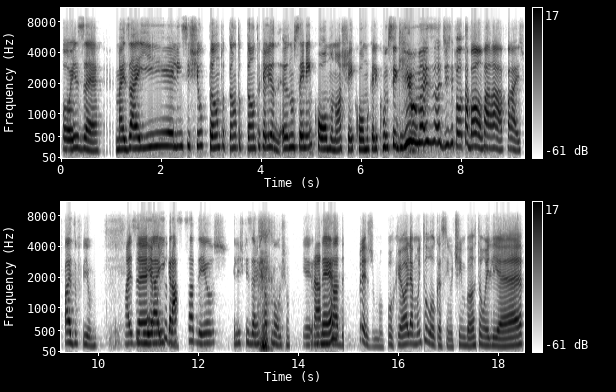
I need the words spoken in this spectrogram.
Pois é. Mas aí ele insistiu tanto, tanto, tanto que ele. Eu não sei nem como, não achei como que ele conseguiu, mas a Disney falou: tá bom, vai lá, faz, faz o filme. Mas é, e é aí, muito graças a Deus, eles fizeram stop motion. porque, Graças né? a Deus mesmo, porque olha, é muito louco assim, o Tim Burton, ele é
